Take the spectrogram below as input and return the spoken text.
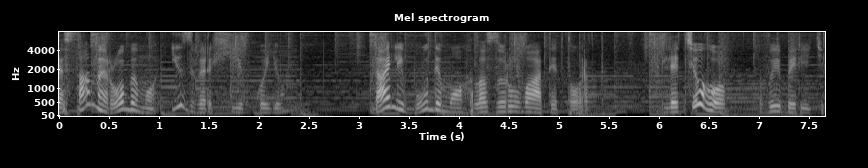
Те саме робимо і з верхівкою. Далі будемо глазурувати торт. Для цього виберіть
